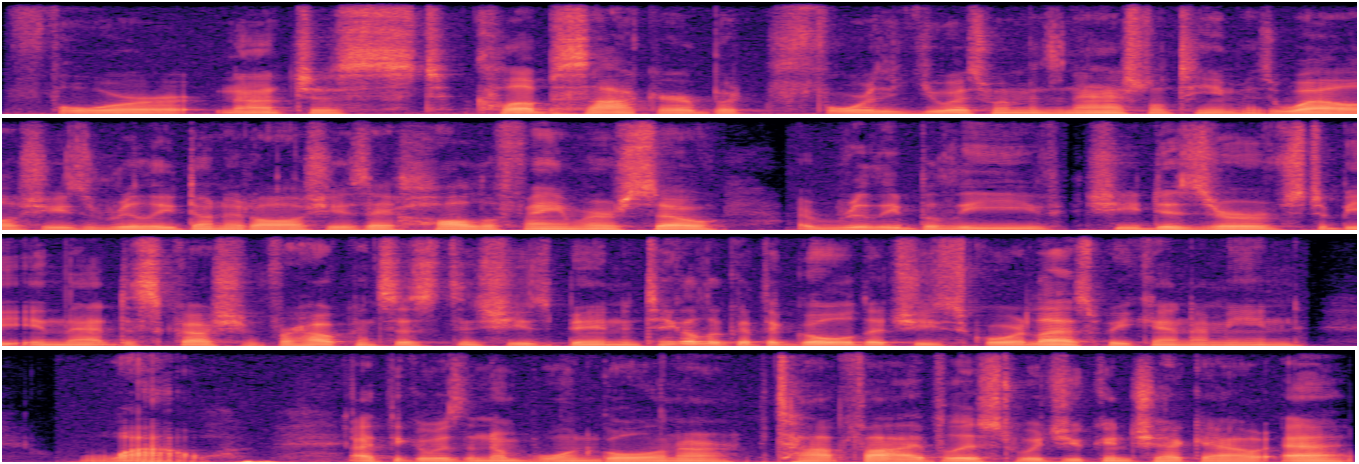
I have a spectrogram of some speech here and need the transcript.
for not just club soccer, but for the U.S. women's national team as well. She's really done it all. She is a Hall of Famer, so I really believe she deserves to be in that discussion for how consistent she's been. And take a look at the goal that she scored last weekend. I mean, wow. I think it was the number one goal in our top five list, which you can check out at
